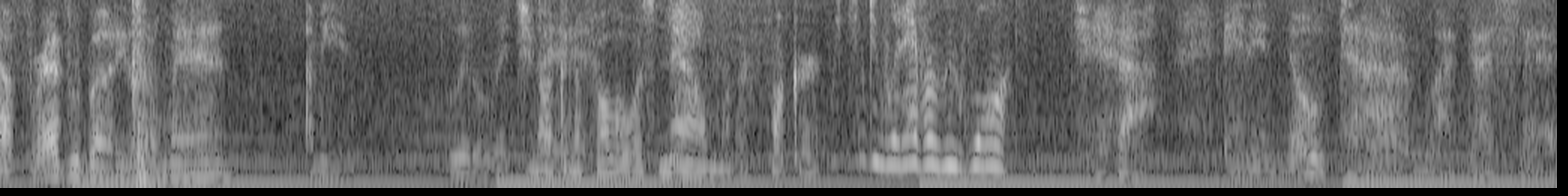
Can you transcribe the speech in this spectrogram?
Enough for everybody, little man. I mean, little rich You're not gonna follow us now, motherfucker. We can do whatever we want. Yeah, and in no time, like I said.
